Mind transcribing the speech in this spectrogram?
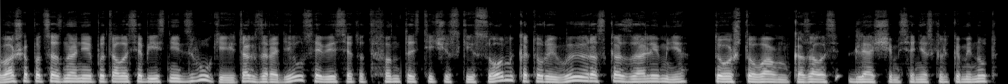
Ваше подсознание пыталось объяснить звуки, и так зародился весь этот фантастический сон, который вы рассказали мне. То, что вам казалось длящимся несколько минут,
